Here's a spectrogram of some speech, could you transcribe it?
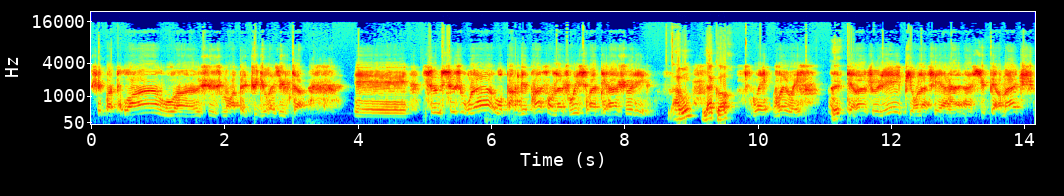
je, sais pas 3-1 ou un- je, je me rappelle plus du résultat. Et ce, ce jour-là, au Parc des Princes, on a joué sur un terrain gelé. Ah bon? D'accord. Oui, oui, oui. Un terrain gelé, et puis on a fait un, un super match.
